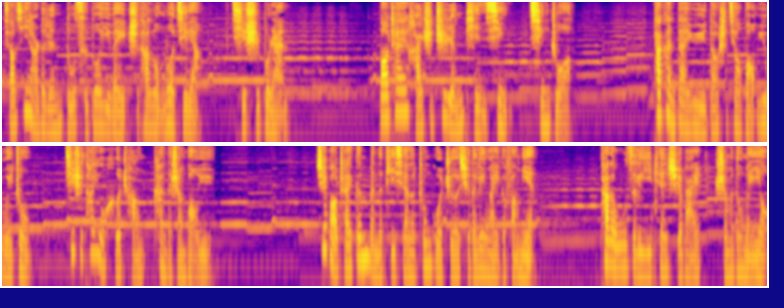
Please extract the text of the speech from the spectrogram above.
小心眼的人读此多以为是他笼络伎俩，其实不然。宝钗还是知人品性清浊，他看黛玉倒是较宝玉为重，其实他又何尝看得上宝玉？薛宝钗根本的体现了中国哲学的另外一个方面。她的屋子里一片雪白，什么都没有。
